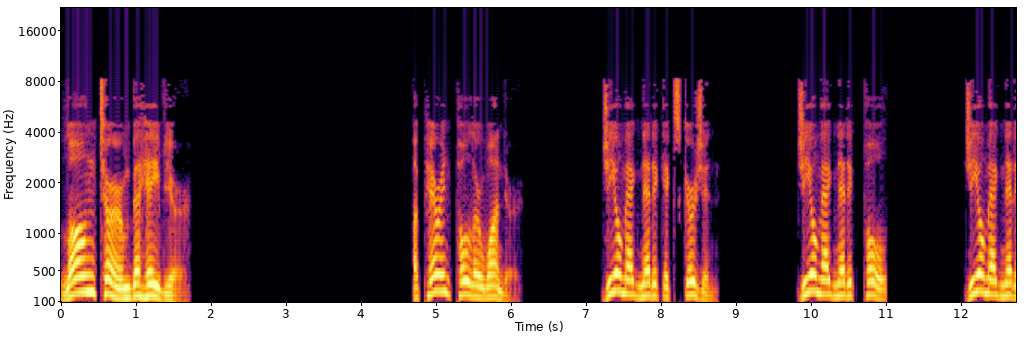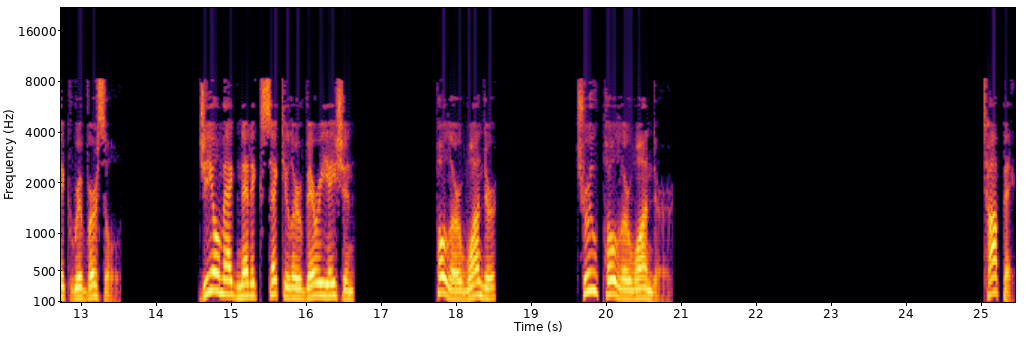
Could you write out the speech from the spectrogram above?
Long-term behavior. Apparent polar wander. Geomagnetic excursion. Geomagnetic pole. Geomagnetic reversal. Geomagnetic secular variation. Polar wander True polar wander Topic:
